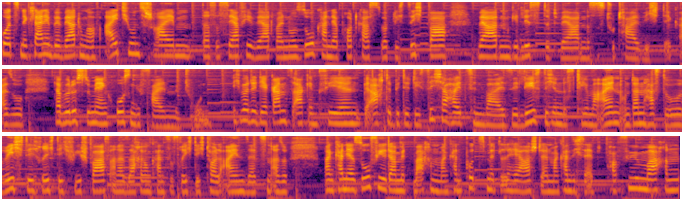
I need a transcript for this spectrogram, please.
kurz eine kleine Bewertung auf iTunes schreiben. Das ist sehr viel wert, weil nur so kann der Podcast wirklich sichtbar werden, gelistet werden. Das ist total wichtig. Also da würdest du mir einen großen Gefallen mit tun. Ich würde dir ganz arg empfehlen, beachte bitte die Sicherheitshinweise, lese dich in das Thema ein und dann hast du richtig, richtig viel Spaß an der Sache und kannst es richtig toll einsetzen. Also man kann ja so viel damit machen, man kann Putzmittel herstellen, man kann sich selbst Parfüm machen.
